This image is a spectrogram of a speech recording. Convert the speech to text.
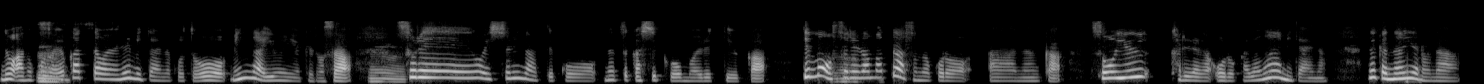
のあの頃は良かったわよねみたいなことをみんな言うんやけどさ、うん。それを一緒になってこう懐かしく思えるっていうか。でもそれがまたその頃、あーなんかそういう彼らが愚かだなみたいな。なんかなんやろな。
